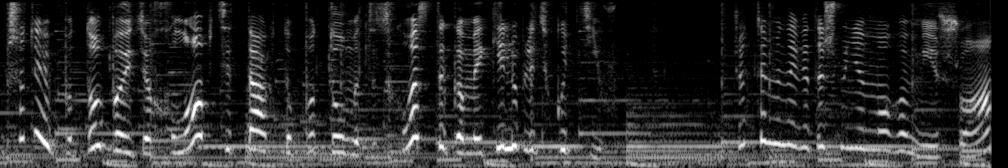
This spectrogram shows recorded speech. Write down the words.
Якщо тобі подобаються хлопці, так, то подумати з хвостиками, які люблять котів. Чого ти мене віддаш мені мого мішу, а?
